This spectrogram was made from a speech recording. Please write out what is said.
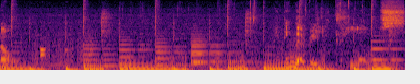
No. I think we're really close.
